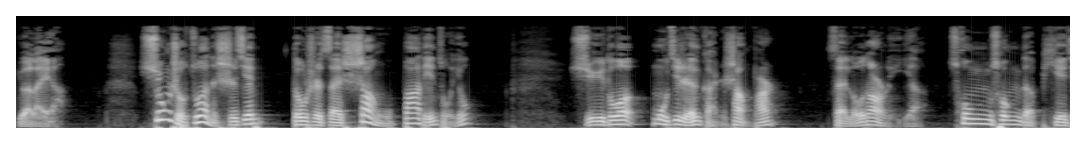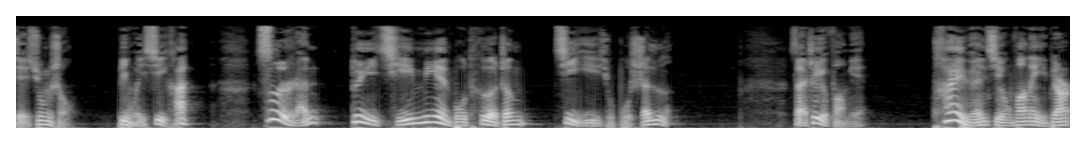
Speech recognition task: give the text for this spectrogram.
原来呀，凶手作案的时间都是在上午八点左右。许多目击人赶着上班，在楼道里呀，匆匆的瞥见凶手，并未细看，自然对其面部特征记忆就不深了。在这个方面，太原警方那一边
